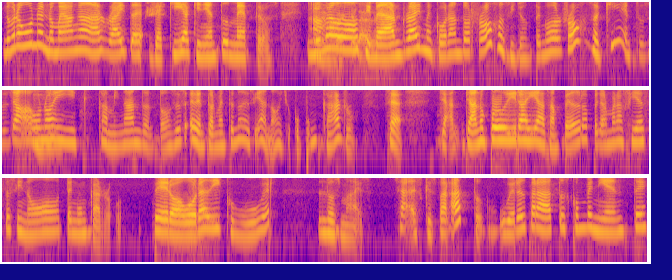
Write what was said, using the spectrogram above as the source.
número uno, no me van a dar ride de, de aquí a 500 metros. Número Ajá. dos, si me dan ride me cobran dos rojos y yo no tengo dos rojos aquí. Entonces ya va uno ahí caminando. Entonces eventualmente uno decía, no, yo ocupo un carro. O sea, ya, ya no puedo ir ahí a San Pedro a pegarme a la fiesta si no tengo un carro. Pero ahora di con Uber, los más. O sea, es que es barato. Uber es barato, es conveniente,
